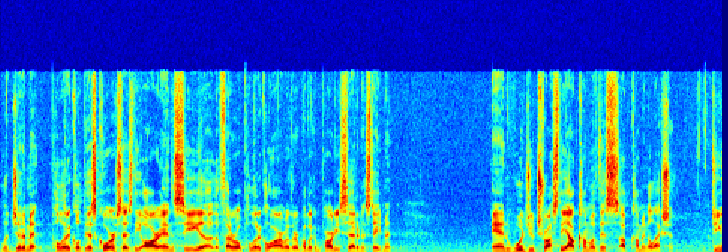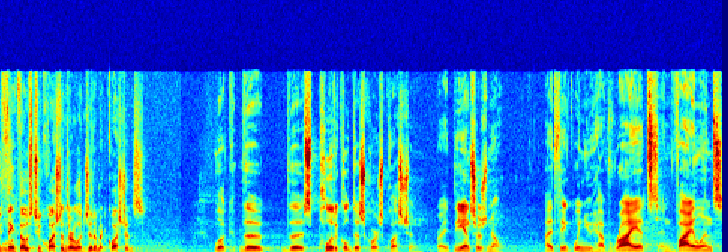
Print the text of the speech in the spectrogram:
legitimate political discourse, as the RNC, uh, the federal political arm of the Republican Party, said in a statement? And would you trust the outcome of this upcoming election? Do you think those two questions are legitimate questions? Look, the the political discourse question, right? The answer is no. I think when you have riots and violence,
